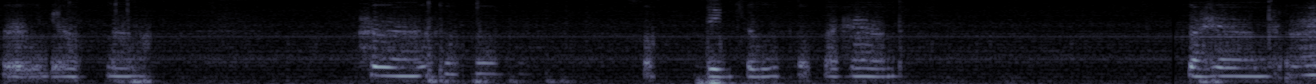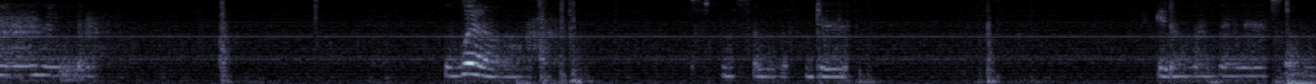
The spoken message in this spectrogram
There we go. Now, uh, so dig some with my hand the hand. Well, just move some of this dirt. Get over there or something.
